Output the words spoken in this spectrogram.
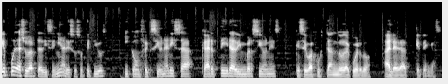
que pueda ayudarte a diseñar esos objetivos y confeccionar esa cartera de inversiones que se va ajustando de acuerdo a la edad que tengas.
